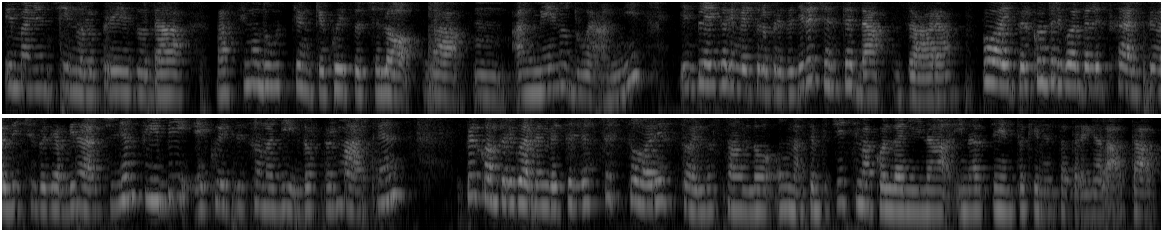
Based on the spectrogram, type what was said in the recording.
Il maglioncino l'ho preso da Massimo Dutti, anche questo ce l'ho da um, almeno due anni. Il blazer invece l'ho preso di recente da Zara poi per quanto riguarda le scarpe ho deciso di abbinarci gli anfibi e questi sono di Dr. Martens. Per quanto riguarda invece gli accessori sto indossando una semplicissima collanina in argento che mi è stata regalata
